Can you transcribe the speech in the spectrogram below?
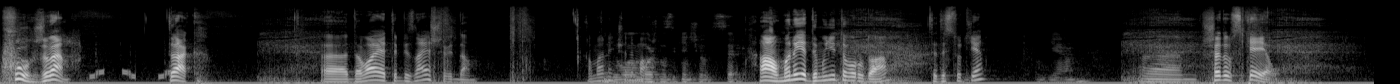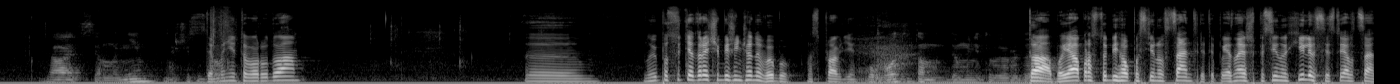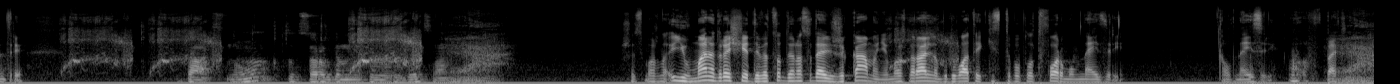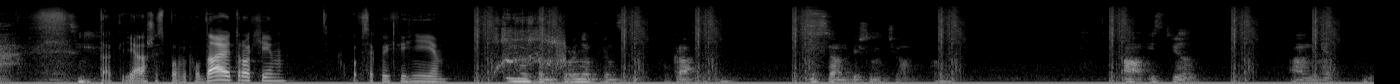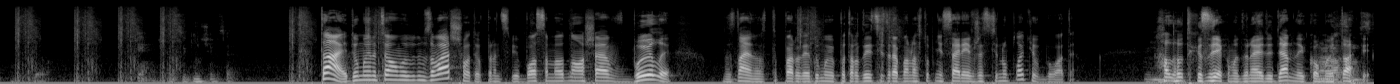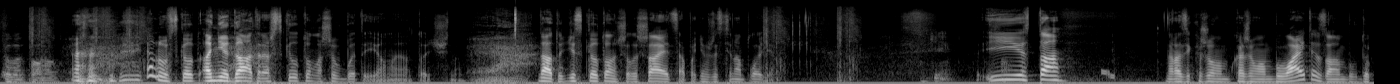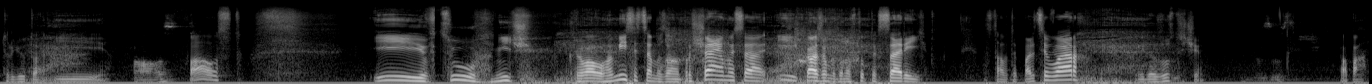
Фу, живем. Так. Е, давай я тобі знаєш, що віддам? А в мене нічого Думаю, нема. можна закінчувати серію. А, в мене є демонітова руда. Ти десь тут є? Є. Е, Shadow Scale. Давай, мені. Демонітова руда. Е, ну і по суті, я, до речі, більше нічого не вибив, насправді. Ого, ти там демонітовою рудою. Так, бо я просто бігав постійно в центрі. Типу, я знаєш, постійно хілився і стояв в центрі. Так, ну, тут 40 демонітової руди, це. Щось можна. І в мене, до речі, є 999 вже каменю. Можна реально будувати якусь типу платформу в Нейзері. О, в Нейзері. О, в пеклі. Так, я щось повикладаю трохи. По всякої фігні є. Можна броню, в принципі, покрафтити. І все, більше нічого. А, і стріли. А, ні. Окей, що закінчився. Так, і думаю, на цьому ми будемо завершувати. В принципі, боса ми одного ще вбили. Не знаю, ну тепер, я думаю, по традиції треба в наступній серії вже стіну плотів вбивати. Але от хази, як ми до неї дійдемо, на якому Разом етапі. з скелетоном. Я ну скелетон. А ні, да, треба ж скелетона ще вбити, йоме, точно. Да, тоді скелетон ще лишається, а потім вже стіна. Окей. І та. Наразі кажу вам, кажемо вам бувайте. З вами був доктор Юта і Фаус. Фауст. І в цю ніч кривавого місяця ми з вами прощаємося і кажемо до наступних серій. Ставте пальці вверх і до зустрічі. До зустрічі. Па-па.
